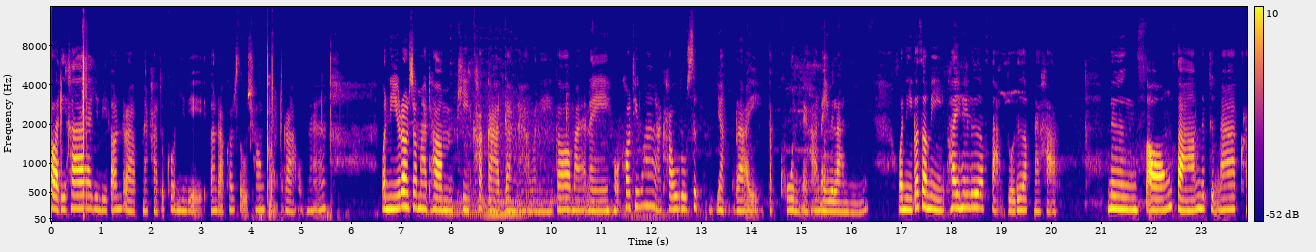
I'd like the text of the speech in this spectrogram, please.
สวัสดีค่ะ ยินดีต้อนรับนะคะ ทุกคนยินดีต้อนรับเข้าสู่ช่องของเรานะ วันนี้เราจะมาทำพีคการ์ดกันนะคะ วันนี้ก็มาในหัวข้อที่ว่าเขารู้สึกอย่างไรกับคุณนะคะ ในเวลานี้ วันนี้ก็จะมีไพ่ให้เลือก 3 ตัวเลือกนะคะหนึ่งสองสามนึกถึงหน้าใคร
